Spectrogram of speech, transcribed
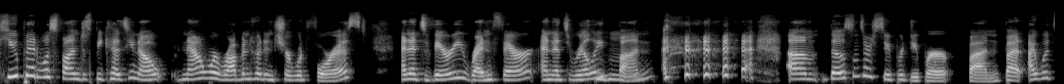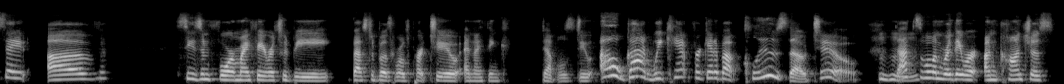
Cupid was fun just because, you know, now we're Robin Hood in Sherwood Forest and it's very Ren Fair and it's really mm-hmm. fun. um, those ones are super duper fun. But I would say of season four, my favorites would be Best of Both Worlds Part Two. And I think Devil's Due. Oh God, we can't forget about clues though, too. Mm-hmm. That's the one where they were unconscious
